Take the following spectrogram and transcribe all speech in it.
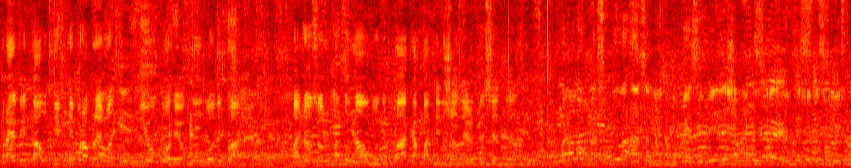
para evitar o tipo de problema que ocorreu com o gol de placa. Mas nós vamos retomar o gol de placa a partir de janeiro, com certeza. Olha lá, como é que subiu essa nota do PSB e chamando de traidor pessoa desse mesmo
